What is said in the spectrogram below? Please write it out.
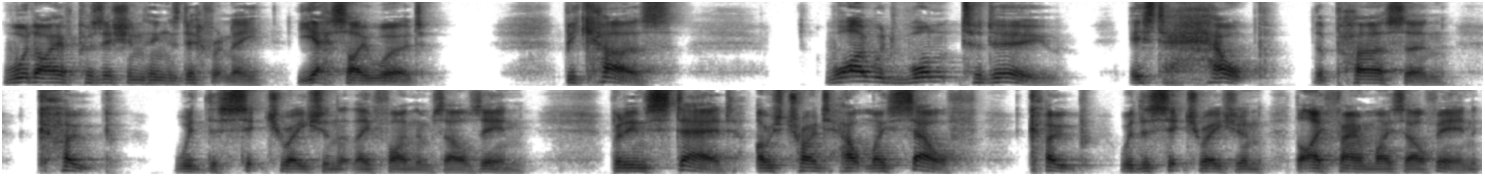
would I have positioned things differently? Yes, I would. Because what I would want to do is to help the person cope with the situation that they find themselves in. But instead, I was trying to help myself cope with the situation that I found myself in,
